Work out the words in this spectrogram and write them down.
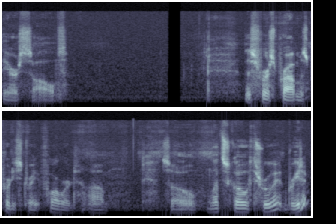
they are solved. This first problem is pretty straightforward. Um, so let's go through it, read it,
